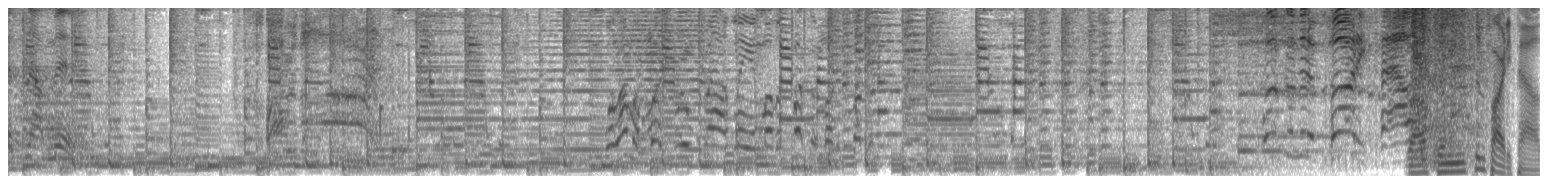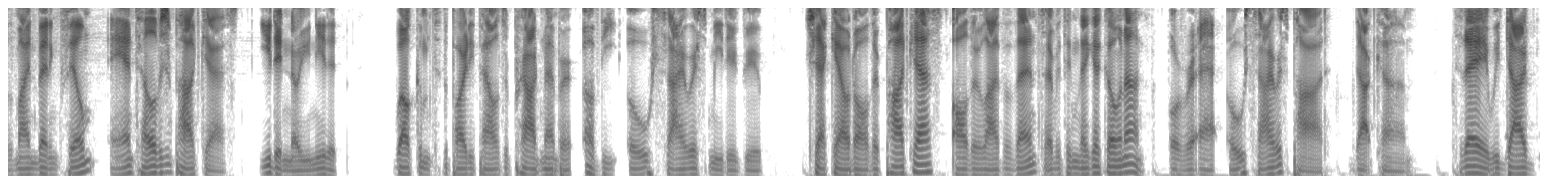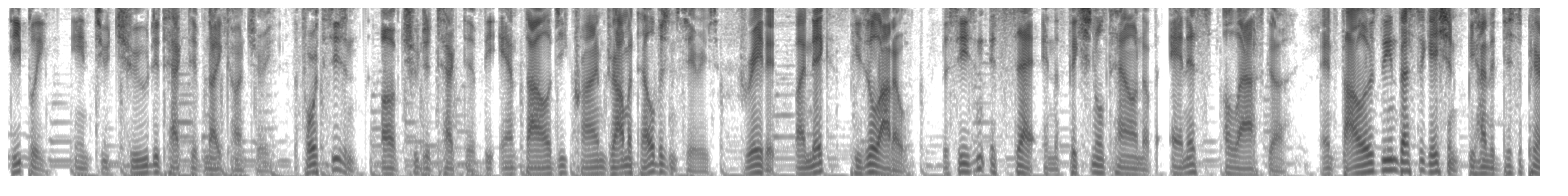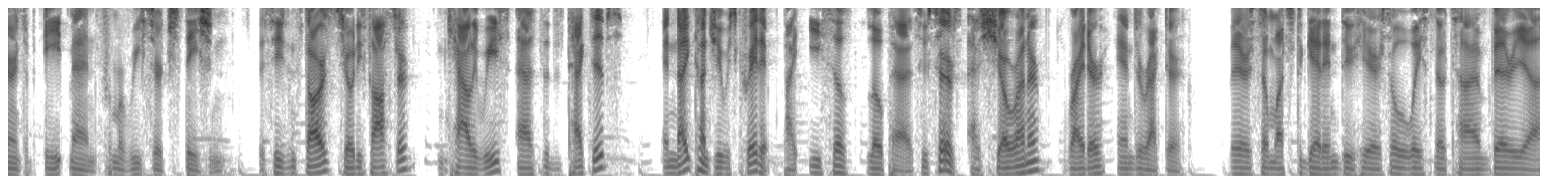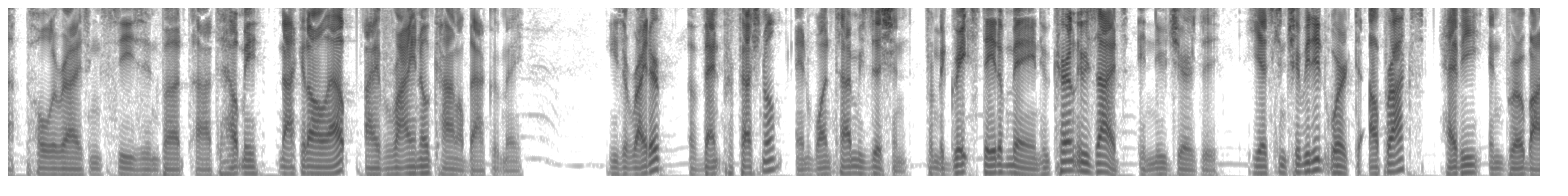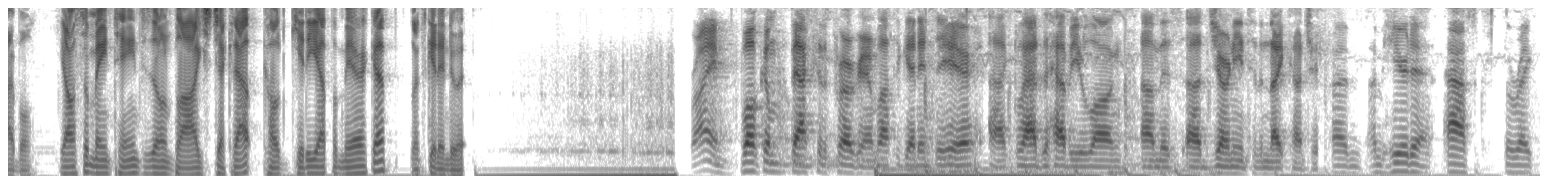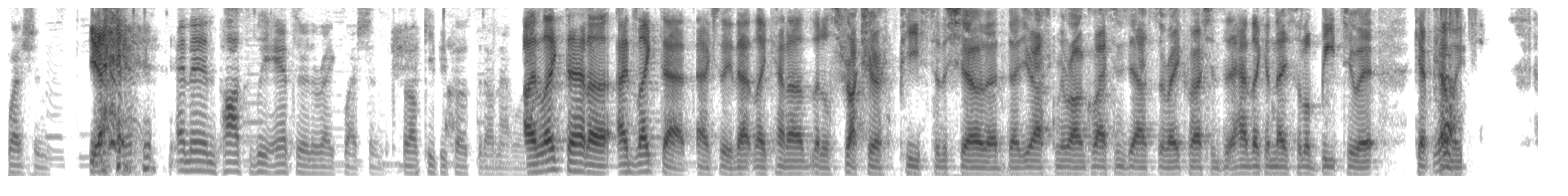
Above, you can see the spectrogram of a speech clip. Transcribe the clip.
best not miss. Well, I'm a mushroom cloud laying motherfucker, motherfucker. Welcome to the party, pal. Welcome to the Party Pal, the mind bending film and television podcast you didn't know you needed. It. Welcome to the Party Pal as a proud member of the Osiris Media Group. Check out all their podcasts, all their live events, everything they got going on over at osirispod.com. Today, we dive deeply into True Detective Night Country, the fourth season of True Detective, the anthology crime drama television series created by Nic Pizzolatto. The season is set in the fictional town of Ennis, Alaska, and follows the investigation behind the disappearance of eight men from a research station. The season stars Jodie Foster and Kali Reis as the detectives, and Night Country was created by Issa Lopez, who serves as showrunner, writer, and director. There's so much to get into here, so we'll waste no time. Very uh, polarizing season, but uh, to help me knock it all out, I have Ryan O'Connell back with me. He's a writer, event professional, and one time musician from the great state of Maine who currently resides in New Jersey. He has contributed work to Uproxx, Heavy, and BroBible. He also maintains his own blog. Check it out called Giddy Up America. Let's get into it. Ryan, welcome back to the program. A lot to get into here. Uh, glad to have you along on this uh, journey into the night country. I'm, I'm here to ask the right questions Yeah. and then possibly answer the right questions, but I'll keep you posted on that one. I like that. Uh, I'd like that actually. That like kind of little structure piece to the show that, that you're asking the wrong questions, you ask the right questions. It had like a nice little beat to it. Kept Yeah. coming.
